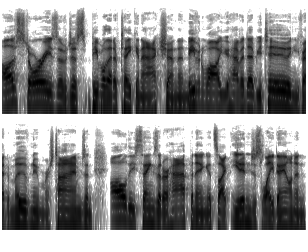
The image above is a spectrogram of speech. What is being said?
I love stories of just people that have taken action. And even while you have a W 2 and you've had to move numerous times and all these things that are happening, it's like you didn't just lay down and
